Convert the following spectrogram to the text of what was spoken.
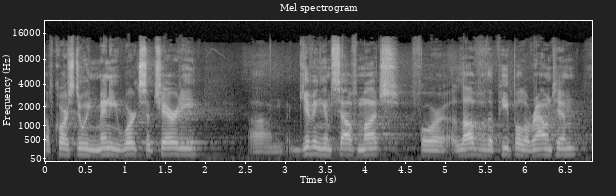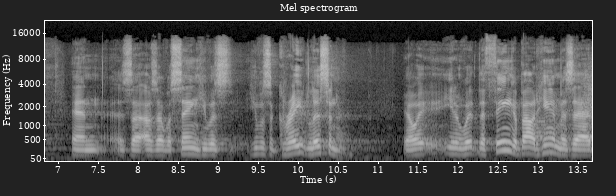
of course, doing many works of charity, um, giving himself much for love of the people around him. And as, uh, as I was saying, he was, he was a great listener. You know, you know, the thing about him is that,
